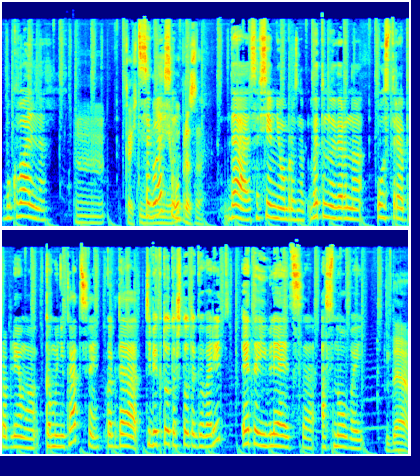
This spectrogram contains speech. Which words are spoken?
буквально. М, То есть Согласен? не образно. Да, совсем не образно. В этом, наверное, острая проблема коммуникации. Когда тебе кто-то что-то говорит, это является основой Да,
